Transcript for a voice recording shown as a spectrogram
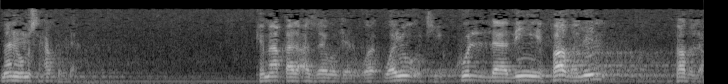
من هو مستحق له؟ كما قال عز وجل ويؤتي كل ذي فضل فضله.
